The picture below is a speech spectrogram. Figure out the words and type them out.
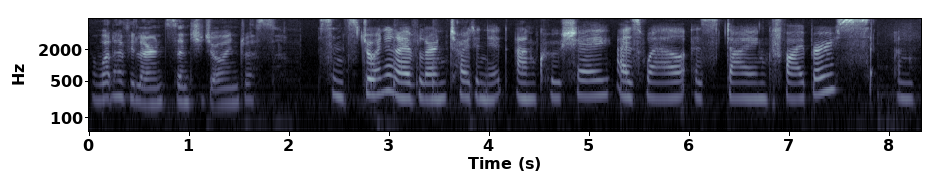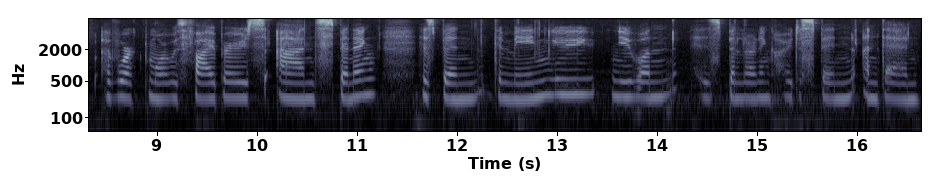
What have you learned since you joined us? Since joining, I've learned how to knit and crochet as well as dyeing fibres, and I've worked more with fibres and spinning has been the main new new one. Has been learning how to spin and then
